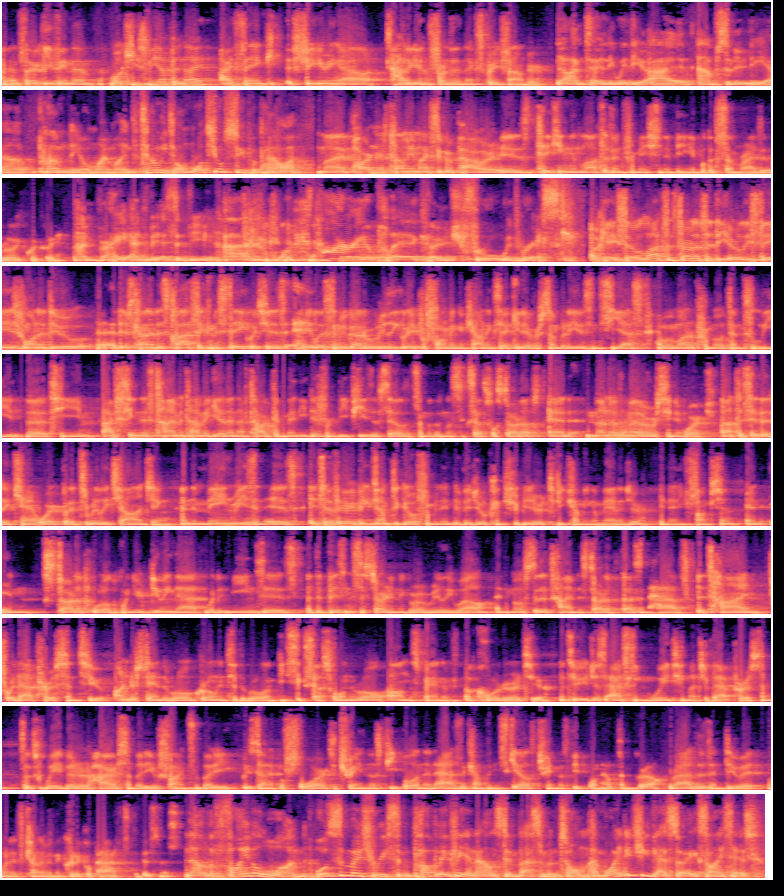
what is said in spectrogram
and so keeping them. What keeps me up at night? I think figuring out how to get in front of the next great founder. No, I'm totally with you. I absolutely, uh, permanently on my mind. Tell me, Tom, what's your superpower? My partners tell me my superpower is taking in lots of information and being able to summarize it really quickly. I'm very envious of you. Uh, why is hiring a player coach fraught with risk? Okay, so lots of startups at the early stage want to do, there's kind of this classic mistake, which is, hey, listen, we've got a really great performing account executive or somebody who's in CS, and we want to promote them to lead the team. I've seen this time and time again, and I've talked to many different VPs of sales at some of the most successful startups, and none of them have ever seen it work. Not to say that it can't work, but it's really challenging. And the main reason is it's a very big jump to go from an individual contributor to becoming a manager in any function. And in startup world, when you're doing that, what it means is that the business is starting to grow really well. And most of the time, the startup doesn't have the time for that person to understand the role, grow into the role, and be successful in the role all in the span of a quarter or two. And so you're just asking way too much of that person. So it's way better to hire somebody or find somebody who's done it before to train those people. And then as the company scales, train those people and help them grow rather than do it when it's kind of in the critical path to the business. Now, the final one what's the most recent publicly announced investment, Tom? And why did you get so excited?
